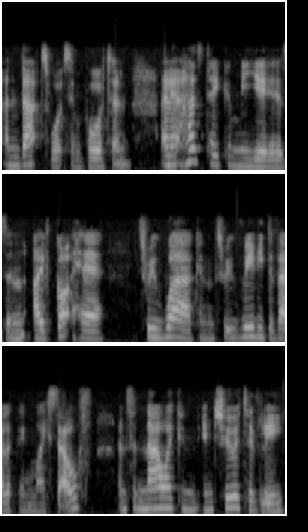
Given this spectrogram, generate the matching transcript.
and that's what's important. And it has taken me years and I've got here through work and through really developing myself. And so now I can intuitively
